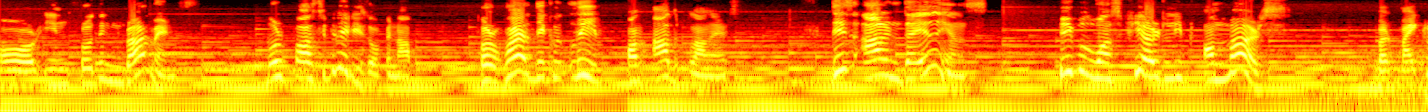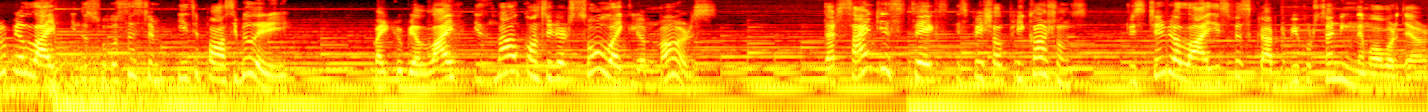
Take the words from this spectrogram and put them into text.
or in frozen environments, more possibilities open up for where they could live on other planets. These aren't the aliens. People once feared lived on Mars. But microbial life in the solar system is a possibility. Microbial life is now considered so likely on Mars that scientists take special precautions to sterilize spacecraft before sending them over there.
